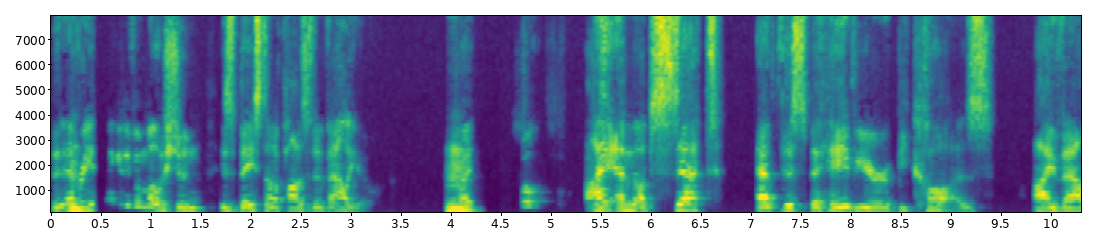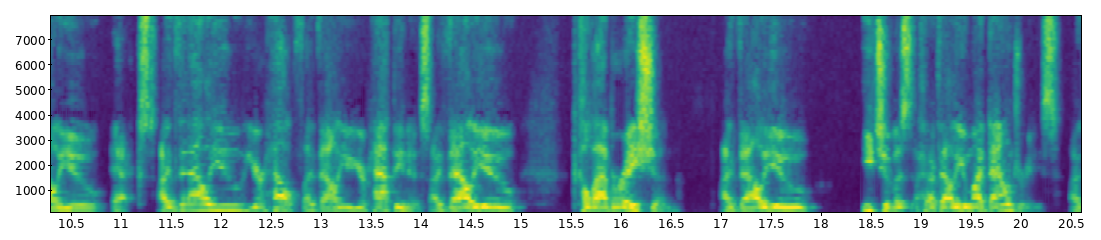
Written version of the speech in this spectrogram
that hmm. every mm. negative emotion is based on a positive value, mm. right? So I am upset at this behavior because I value X. I value your health. I value your happiness. I value collaboration. I value each of us, I value my boundaries, I,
